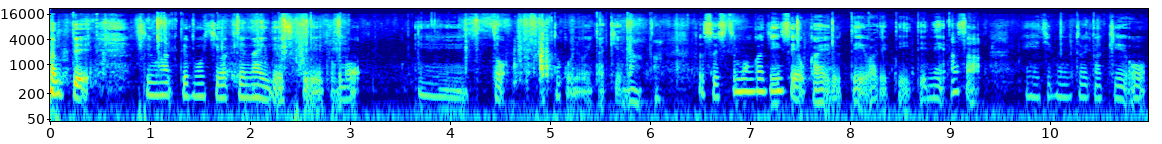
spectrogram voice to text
なってしまって申し訳ないんですけれども、えー、っと、どこに置いたっけな？そうそう、質問が人生を変えるって言われていてね、朝、えー、自分に問いかけを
